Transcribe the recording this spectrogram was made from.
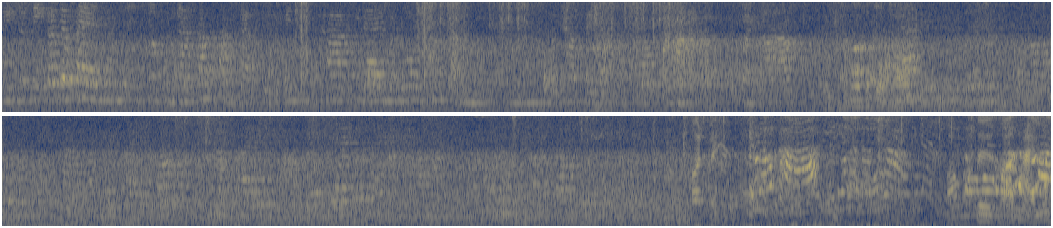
ในจุดนี้ก็จะเป็นผลงานสร้างสรรค์จากศิลปินแห่งชาติที่ได้มาร่วมสร้างสรรค์ประชาไปวัฒน์ของเรา มองกระจกครับ สื่อขอถ่ายรูป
